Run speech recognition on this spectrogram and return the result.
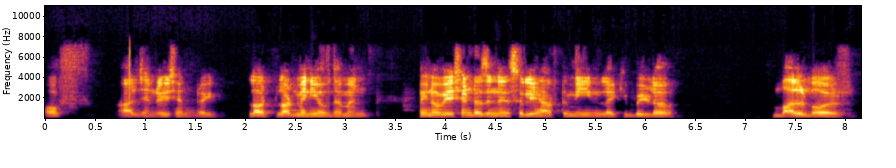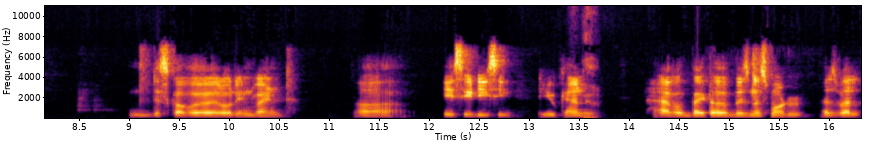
of our generation, right? Lot, lot many of them, and innovation doesn't necessarily have to mean like you build a bulb or discover or invent uh, AC/DC. You can Yeah. have a better business model as well.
